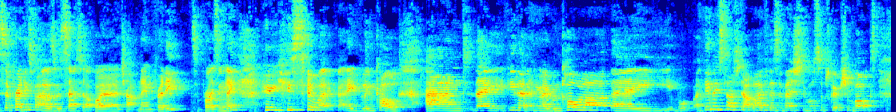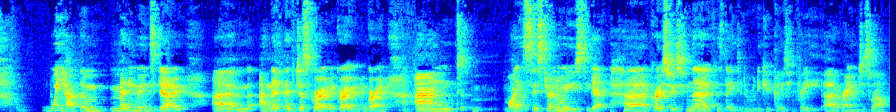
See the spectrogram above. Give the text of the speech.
So Freddie's Flowers was set up by a chap named Freddie, surprisingly, who used to work for Abel and Cole. And they, if you don't know who Abel and Cole are, they, I think they started out life as a vegetable subscription box. We had them many moons ago um, and they, have just grown and grown and grown. And my sister-in-law used to get her groceries from there because they did a really good gluten-free uh, range as well.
